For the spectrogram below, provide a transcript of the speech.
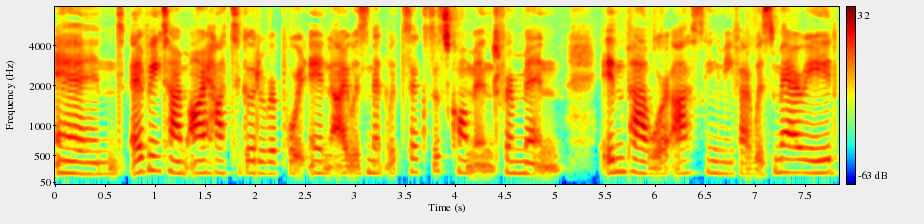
And every time I had to go to report in, I was met with sexist comment from men in power asking me if I was married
